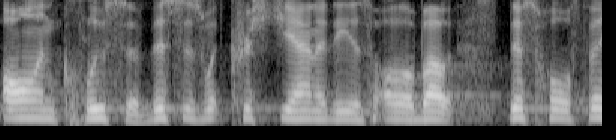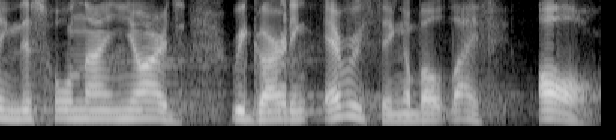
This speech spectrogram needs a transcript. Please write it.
all inclusive. This is what Christianity is all about. This whole thing, this whole nine yards regarding everything about life, all.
